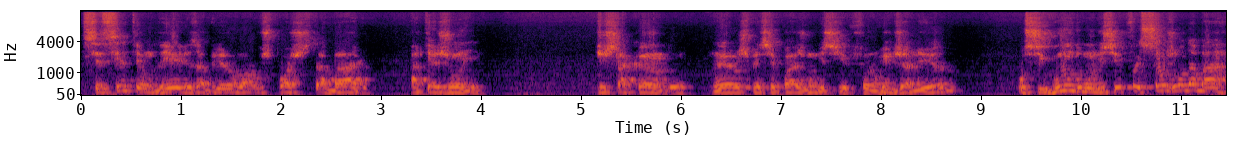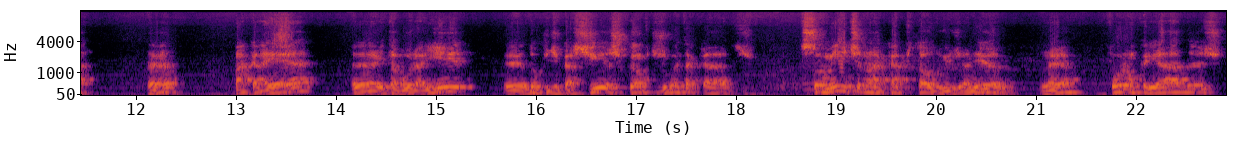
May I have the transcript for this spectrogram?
61 deles abriram novos postos de trabalho até junho, destacando né, os principais municípios. Foram Rio de Janeiro, o segundo município foi São João da Barra, né? Macaé, eh, Itaboraí, eh, Duque de Caxias, Campos de Goitacazes. Somente na capital do Rio de Janeiro, né, foram criadas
